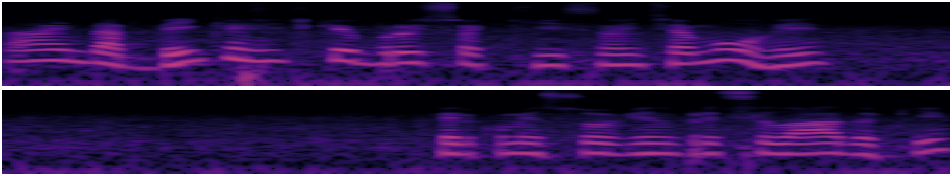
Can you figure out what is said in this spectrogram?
Ah, ainda bem que a gente quebrou isso aqui, senão a gente ia morrer. Porque ele começou vindo pra esse lado aqui.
